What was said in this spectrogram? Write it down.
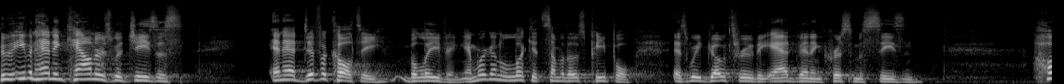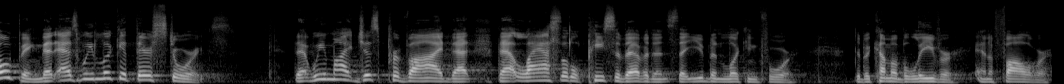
who even had encounters with Jesus and had difficulty believing. And we're going to look at some of those people as we go through the Advent and Christmas season, hoping that as we look at their stories, that we might just provide that, that last little piece of evidence that you've been looking for to become a believer and a follower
